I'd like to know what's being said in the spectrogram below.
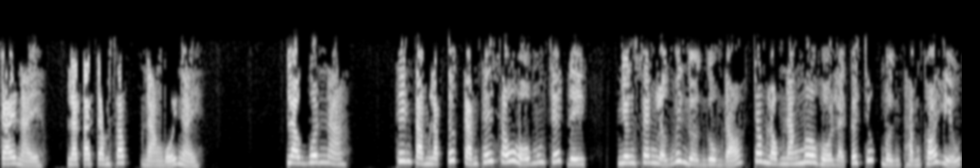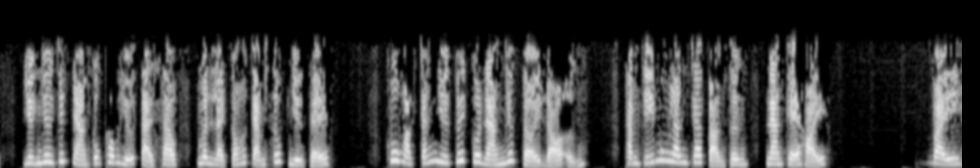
Cái này là ta chăm sóc nàng mỗi ngày. Là quân à? Thiên tầm lập tức cảm thấy xấu hổ muốn chết đi, nhưng xen lẫn với ngượng ngùng đó, trong lòng nàng mơ hồ lại có chút mừng thầm khó hiểu, dường như chính nàng cũng không hiểu tại sao mình lại có cảm xúc như thế. Khuôn mặt trắng như tuyết của nàng nhất thời đỏ ửng, thậm chí muốn lăn cho toàn thân, nàng khẽ hỏi. Vậy,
